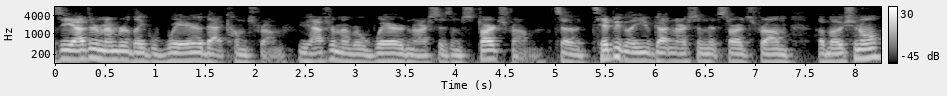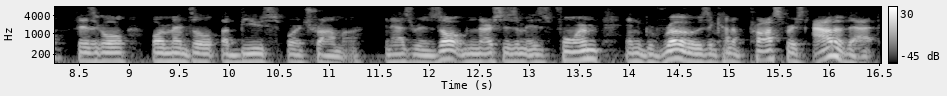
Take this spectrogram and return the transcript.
See, you have to remember like where that comes from. You have to remember where narcissism starts from. So typically you've got narcissism that starts from emotional, physical, or mental abuse or trauma. And as a result, narcissism is formed and grows and kind of prospers out of that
